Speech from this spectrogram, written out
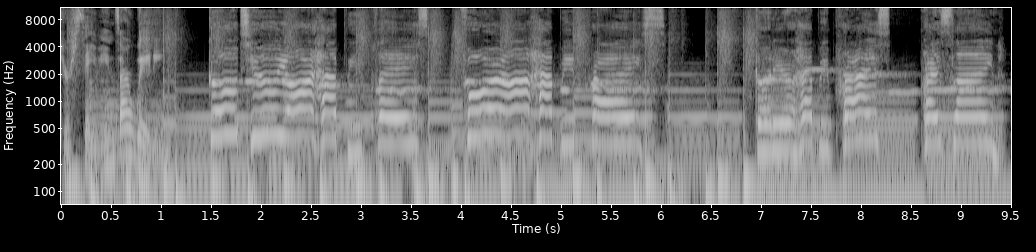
Your savings are waiting. Go to your happy place for a happy price. Go to your happy price, Priceline.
